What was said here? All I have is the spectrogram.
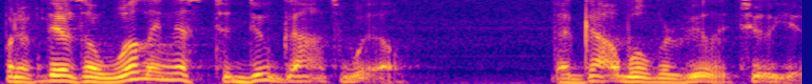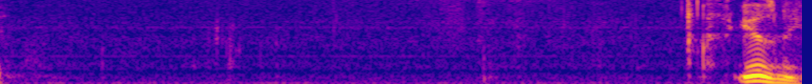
But if there's a willingness to do God's will, that God will reveal it to you. Excuse me.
